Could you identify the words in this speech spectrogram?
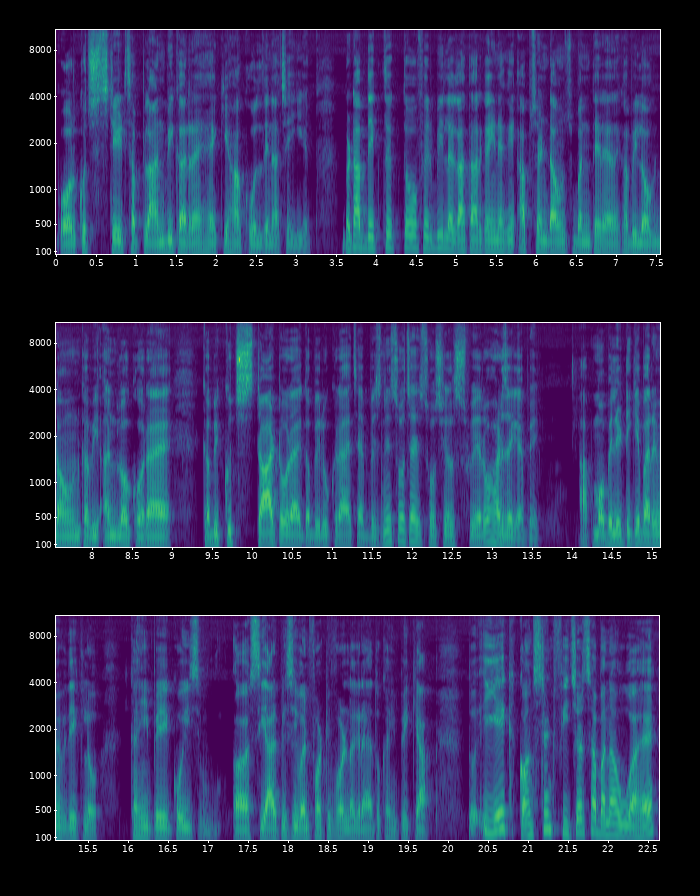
और कुछ स्टेट्स अब प्लान भी कर रहे हैं कि हाँ खोल देना चाहिए। बट आप देखते तो फिर भी लगातार कहीं ना कहीं अप्स एंड डाउन्स बनते रह रहे हैं। कभी लॉकडाउन कभी अनलॉक हो रहा है, कभी कुछ स्टार्ट हो रहा है, कभी रुक रहा है, चाहे बिज़नेस हो, चाहे सोशल स्वेयर हो, हर जगह पे। आप मोबिलिटी के बारे में भी देख लो कहीं पे कोई C R P C one forty four लग रहा है तो कहीं पे क्या? तो ये एक कांस्टेंट फीचर सा बना हुआ है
